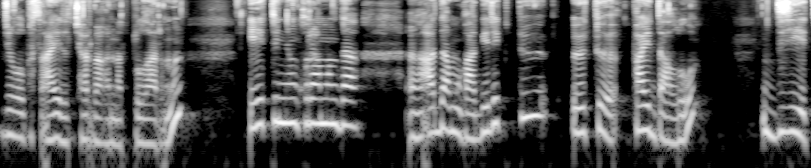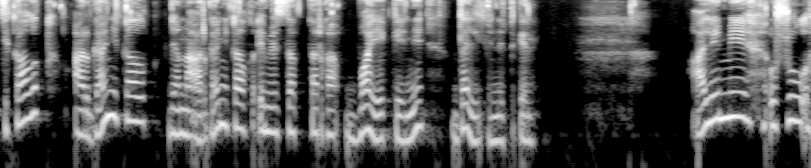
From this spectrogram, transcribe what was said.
же болбосо айыл чарба канаттууларынын этинин курамында адамга керектүү өтө пайдалуу диетикалык органикалык жана органикалык эмес заттарга бай экени далилденет экен. Ал эми ушул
